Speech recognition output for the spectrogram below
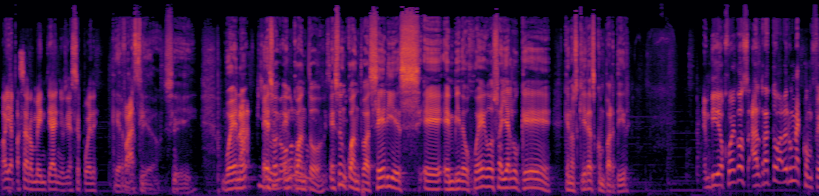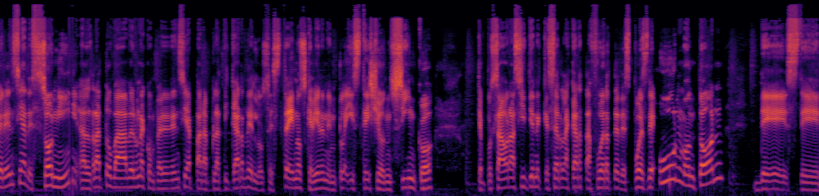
no, ya pasaron 20 años, ya se puede. Qué rápido, sí. Bueno, eso, en cuanto, eso en cuanto a series eh, en videojuegos, ¿hay algo que, que nos quieras compartir? En videojuegos, al rato va a haber una conferencia de Sony, al rato va a haber una conferencia para platicar de los estrenos que vienen en PlayStation 5, que pues ahora sí tiene que ser la carta fuerte después de un montón de, este,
